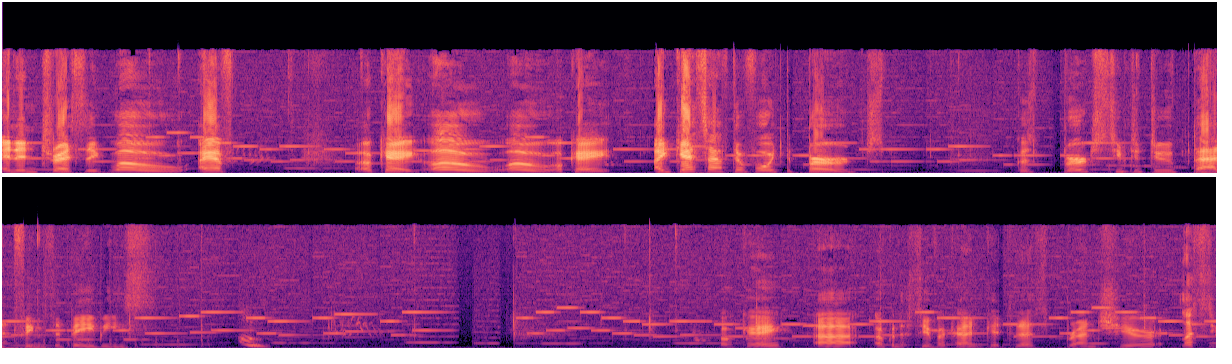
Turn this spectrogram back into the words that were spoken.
an interesting. Whoa! I have. Okay, whoa, whoa, okay. I guess I have to avoid the birds. Because birds seem to do bad things to babies. Okay, uh, I'm gonna see if I can't get to this branch here. Let's see.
